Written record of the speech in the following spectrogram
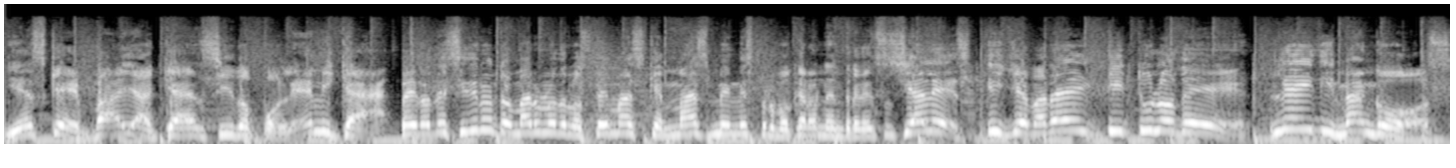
Y es que vaya que han sido polémica, pero decidieron tomar uno de los temas que más memes provocaron en redes sociales y llevará el título de Lady Mangos.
